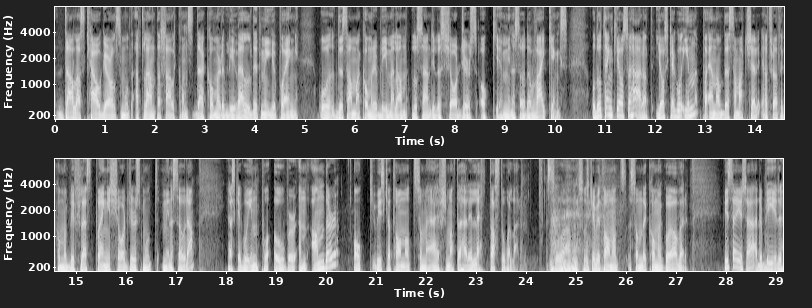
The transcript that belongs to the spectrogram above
Dallas Cowgirls mot Atlanta Falcons, där kommer det bli väldigt mycket poäng. Och Detsamma kommer det bli mellan Los Angeles Chargers och Minnesota Vikings. Och Då tänker jag så här att jag ska gå in på en av dessa matcher. Jag tror att det kommer bli flest poäng i Chargers mot Minnesota. Jag ska gå in på over and under och vi ska ta något som är, eftersom att det här är lätta stålar, så, um, så ska vi ta något som det kommer gå över. Vi säger så här, det blir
